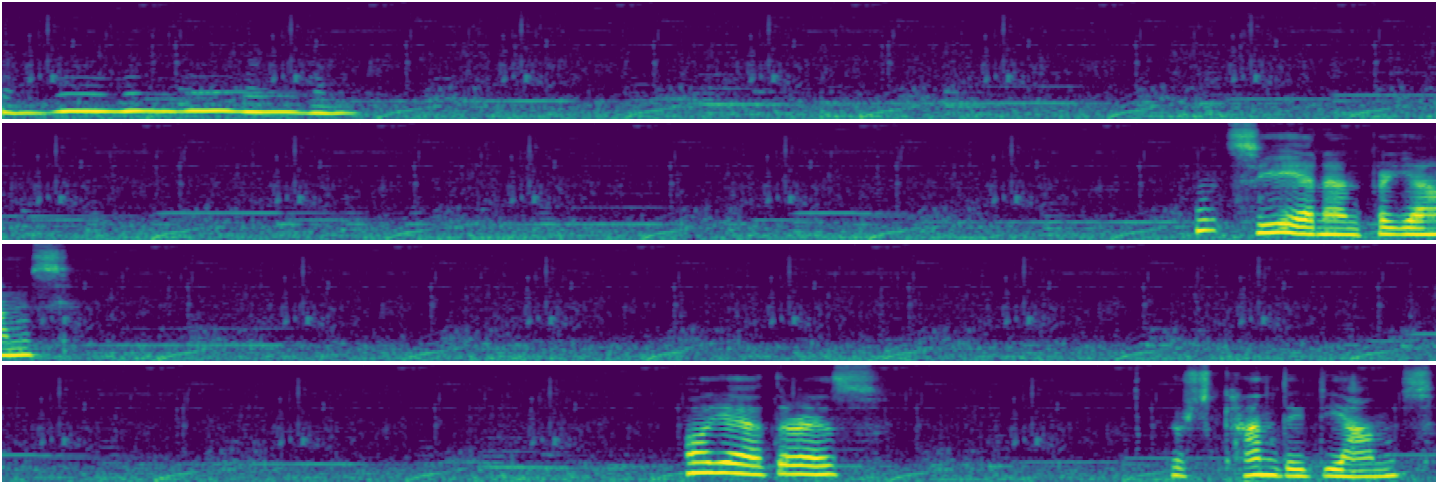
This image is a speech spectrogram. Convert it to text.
Let's see CNN programs. Oh yeah, there is. There's candied yams.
